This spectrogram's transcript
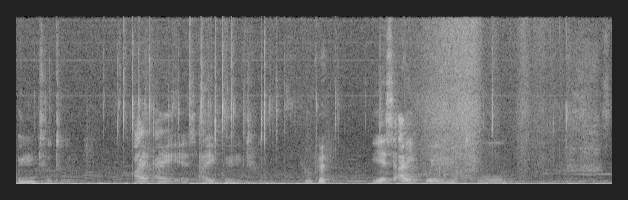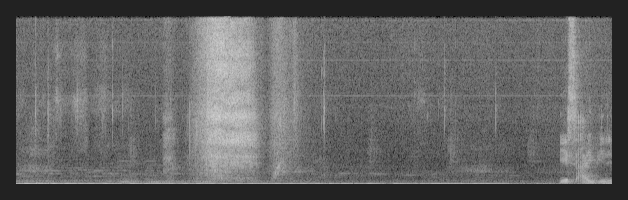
going to do. I I yes, I going to. Okay. Yes, I going to. Yes, I will.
